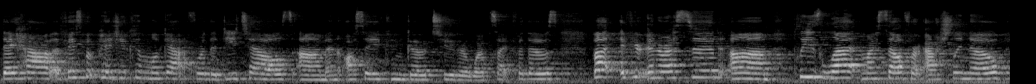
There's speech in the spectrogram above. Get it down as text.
They have a Facebook page you can look at for the details, um, and also you can go to their website for those. But if you're interested, um, please let myself or Ashley know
